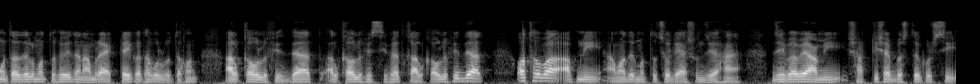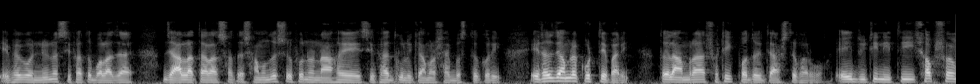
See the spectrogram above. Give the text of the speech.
মোতাজের মতো হয়ে যান, আমরা একটাই কথা বলব তখন আলকাউল ফিজাত আলকাউল ফিসিফাত কালকাউল ফিজাত অথবা আপনি আমাদের মতো চলে আসুন যে হ্যাঁ যেভাবে আমি ষাটটি সাব্যস্ত করছি, এভাবে অন্যান্য সিফাতও বলা যায় যে, আল্লাহ তালার সাথে সামঞ্জস্যপূর্ণ না হয়ে এই সিফাতগুলিকে আমরা সাব্যস্ত করি। এটা যদি আমরা করতে পারি, তাহলে আমরা সঠিক পদ্ধতিতে আসতে পারব। এই দুইটি নীতি সবসময়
